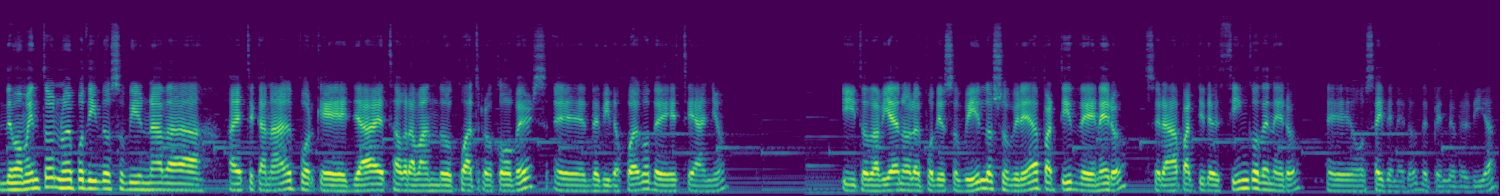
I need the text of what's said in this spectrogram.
De momento no he podido subir nada a este canal porque ya he estado grabando cuatro covers eh, de videojuegos de este año. Y todavía no lo he podido subir, lo subiré a partir de enero. Será a partir del 5 de enero eh, o 6 de enero, depende del día.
